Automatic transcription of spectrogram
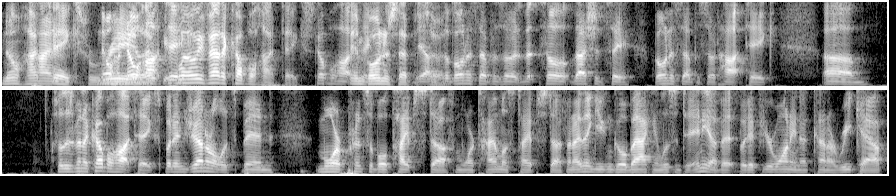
No hot Time- takes no- real. no hot takes. Well, we've had a couple hot takes. couple hot in takes. bonus episodes. Yeah, the bonus episode. So that should say bonus episode hot take. Um, so there's been a couple hot takes, but in general, it's been more principle type stuff, more timeless type stuff. And I think you can go back and listen to any of it. But if you're wanting a kind of recap,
